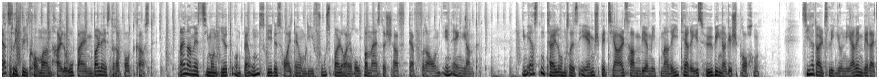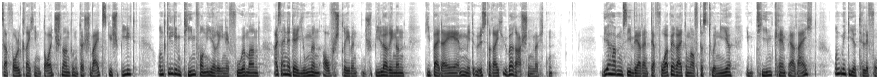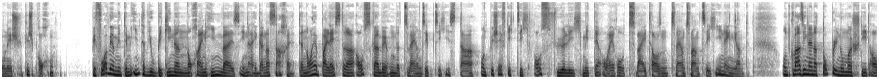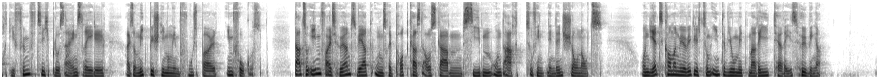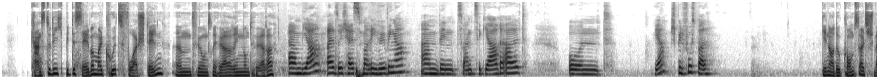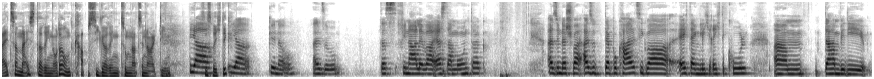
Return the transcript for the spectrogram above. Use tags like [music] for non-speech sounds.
Herzlich willkommen, hallo beim Ballestra Podcast. Mein Name ist Simon Hirt und bei uns geht es heute um die Fußball-Europameisterschaft der Frauen in England. Im ersten Teil unseres EM-Spezials haben wir mit Marie-Therese Höbinger gesprochen. Sie hat als Legionärin bereits erfolgreich in Deutschland und der Schweiz gespielt und gilt im Team von Irene Fuhrmann als eine der jungen, aufstrebenden Spielerinnen, die bei der EM mit Österreich überraschen möchten. Wir haben sie während der Vorbereitung auf das Turnier im Teamcamp erreicht und mit ihr telefonisch gesprochen. Bevor wir mit dem Interview beginnen, noch ein Hinweis in eigener Sache. Der neue Balestra Ausgabe 172 ist da und beschäftigt sich ausführlich mit der Euro 2022 in England. Und quasi in einer Doppelnummer steht auch die 50 plus 1 Regel, also Mitbestimmung im Fußball, im Fokus. Dazu ebenfalls hörenswert unsere Podcast-Ausgaben 7 und 8 zu finden in den Show Notes. Und jetzt kommen wir wirklich zum Interview mit Marie-Therese Höbinger. Kannst du dich bitte selber mal kurz vorstellen ähm, für unsere Hörerinnen und Hörer? Ähm, ja, also ich heiße Marie Höbinger, ähm, bin 20 Jahre alt und ja, spiele Fußball. Genau, du kommst als Schweizer Meisterin, oder? Und Cupsiegerin zum Nationalteam. Ja. Ist das richtig? Ja, genau. Also das Finale war erst am Montag. Also, in der Schwe also der Pokalsieg war echt eigentlich richtig cool. Ähm, da haben wir die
